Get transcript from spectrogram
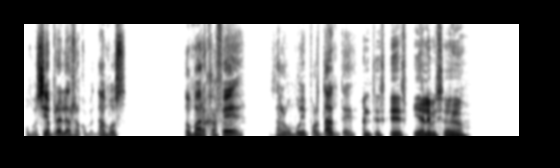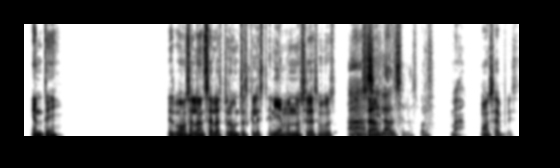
como siempre les recomendamos tomar café, es algo muy importante. Antes que despida el episodio, gente les vamos a lanzar las preguntas que les teníamos, no se las hemos Ah, sí, láncelas, porfa. Va, vamos a pues.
